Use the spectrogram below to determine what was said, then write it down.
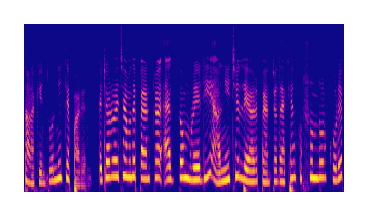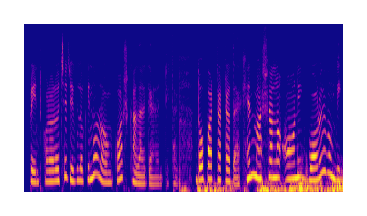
তারা কিন্তু নিতে পারেন। এটা রয়েছে আমাদের প্যান্টটা একদম রেডি আর নিচের লেয়ার প্যান্টটা দেখেন, খুব সুন্দর করে প্রিন্ট করা রয়েছে, যেগুলো কিন্তু রং কস কালার গ্যারান্টি থাকে। দোপাট্টাটা দেখেন মার্শাল্লাহ অনেক বড় এবং বিগ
